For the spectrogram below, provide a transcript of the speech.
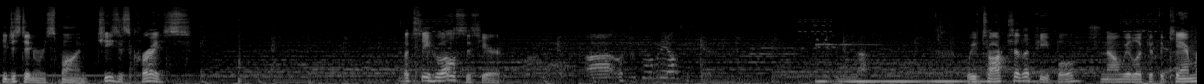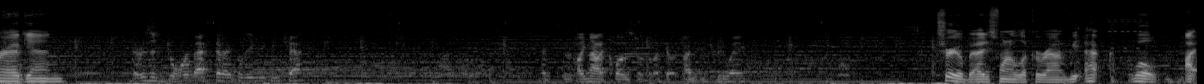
He just didn't respond. Jesus Christ. Let's see who else is here. Uh, looks like nobody else is here. We've talked to the people. So Now we look at the camera again. There is a door back there I believe you can check. That's like not a closed door, but like an entryway. True, but I just want to look around. We, uh, well, I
